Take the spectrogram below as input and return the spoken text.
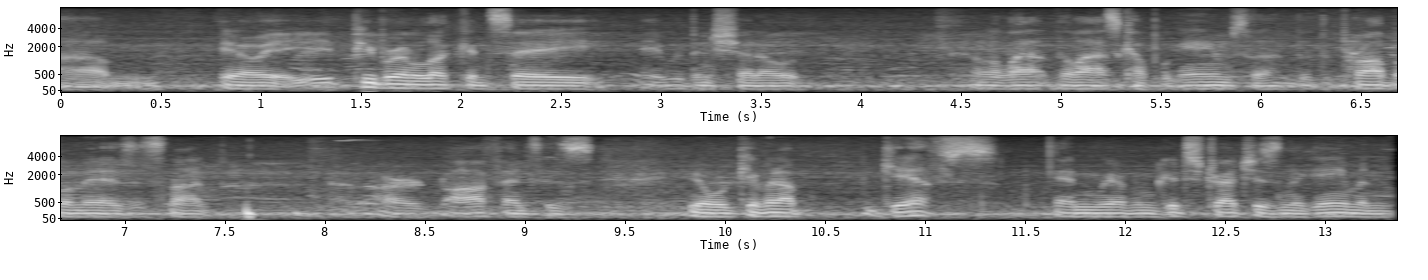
um, you know, it, people are going to look and say, "Hey, we've been shut out you know, the last couple games." The, the, the, problem is, it's not our offense is, you know, we're giving up gifts, and we're having good stretches in the game, and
